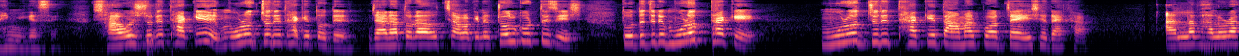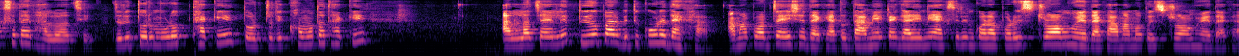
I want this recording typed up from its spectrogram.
ভেঙে গেছে। সাহস যদি থাকে, মুরত যদি থাকে তোদের, যারা তোরা হচ্ছে আমাকে নিয়ে ট্রোল করতেছিস, তোদের যদি মুরত থাকে, মুরত যদি থাকে তা আমার পর্যায়ে এসে দেখা। আল্লাহ ভালো রাখছে, তাই ভালো আছে। যদি তোর মুরত থাকে, তোর যদি ক্ষমতা থাকে, আল্লাহ চাইলে তুইও পারবি, তুই করে দেখা। আমার পর্যায়ে এসে দেখা। এত দামি একটা গাড়ি নিয়ে অ্যাক্সিডেন্ট করার পরেও স্ট্রং হয়ে দেখা, আমার মতো স্ট্রং হয়ে দেখা।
